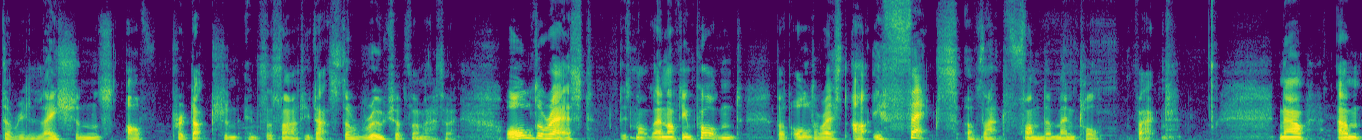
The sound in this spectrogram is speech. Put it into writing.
the relations of production in society. That's the root of the matter. All the rest, it's not they're not important, but all the rest are effects of that fundamental fact. Now, um,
